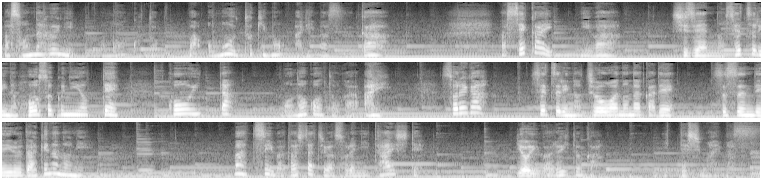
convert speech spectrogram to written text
まあ、そんな風に思うこと。まあ、思う時もあります。が、まあ、世界には自然の摂理の法則によってこういった物事がありそれが摂理の調和の中で進んでいるだけなのにまあつい私たちはそれに対して良い悪いとか言ってしまいます。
